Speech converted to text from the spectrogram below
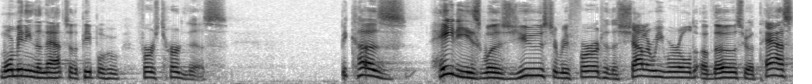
more meaning than that to the people who first heard this. Because Hades was used to refer to the shadowy world of those who had passed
